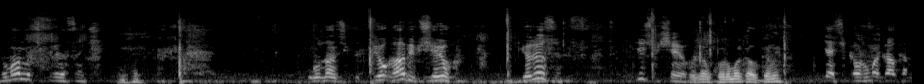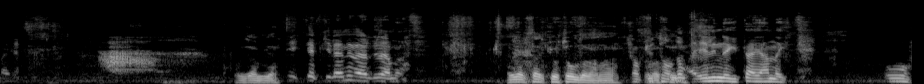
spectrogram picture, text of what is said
Duman mı çıktı biraz sanki? buradan çıktı. Yok abi bir şey yok. Görüyorsun. Hiçbir şey yok. Hocam koruma kalkanı. Geç koruma kalkanına geç. Hocam gel. İlk tepkilerini verdiler Murat. Hocam sen kötü oldun ama. Çok kötü oldum. Elin de gitti, ayağın da gitti. Of.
